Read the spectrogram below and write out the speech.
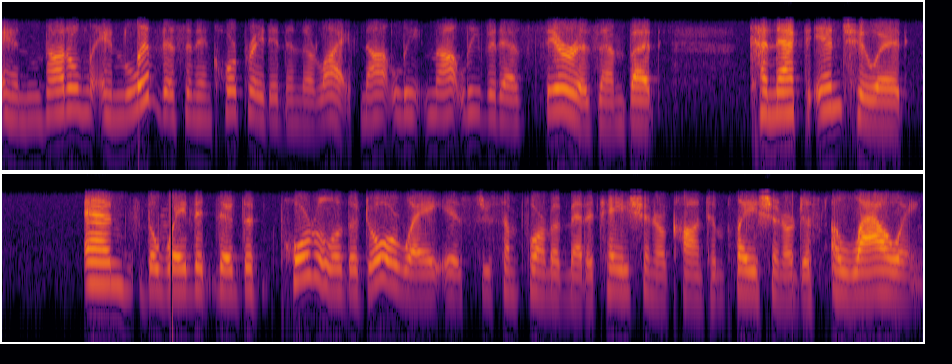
and not only and live this and incorporate it in their life not leave, not leave it as theorism but connect into it and the way that the, the portal or the doorway is through some form of meditation or contemplation or just allowing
